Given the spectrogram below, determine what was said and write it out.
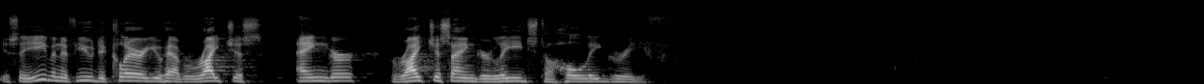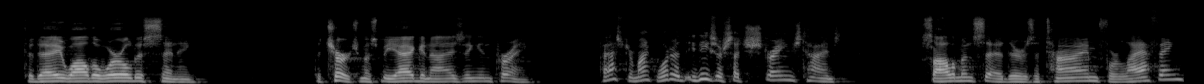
You see, even if you declare you have righteous anger, righteous anger leads to holy grief. Today, while the world is sinning, the church must be agonizing and praying. Pastor Mike, what are these are such strange times. Solomon said there is a time for laughing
